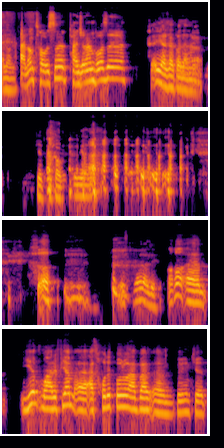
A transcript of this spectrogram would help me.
الان. الان تابستون پنجرم بازه خیلی ازت بدم میاد. که. خب. آقا یه معرفی هم از خودت برو اول ببینیم که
